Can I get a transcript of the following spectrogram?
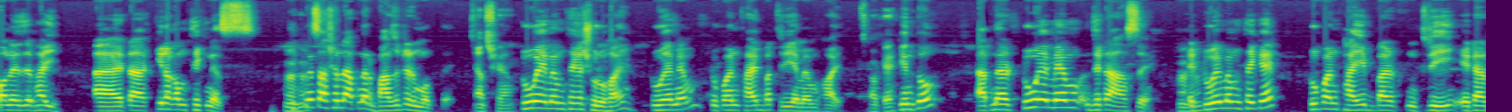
বলে যে ভাই এটা কীরকম থিকনেস থিকনেস আসলে আপনার বাজেটের মধ্যে। আচ্ছা। টু এম এম থেকে শুরু হয়। Two M M two point five বা থ্রি এম এম হয়। ওকে কিন্তু আপনার টু এম এম যেটা আছে এই টু এম এম থেকে টু পয়েন্ট ফাইভ বা থ্রি এটার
